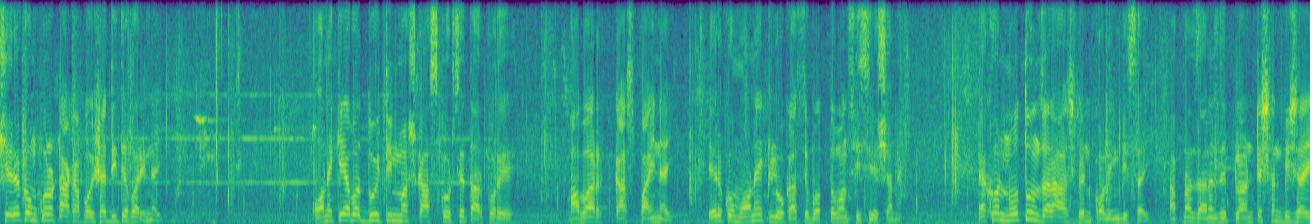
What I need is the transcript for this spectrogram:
সেরকম কোনো টাকা পয়সা দিতে পারি নাই। অনেকে আবার দুই তিন মাস কাজ করছে, তারপরে আবার কাজ পাই নাই। এরকম অনেক লোক আছে বর্তমান সিচুয়েশানে এখন নতুন যারা আসবেন কলিং বিষয়, আপনারা জানেন যে প্লান্টেশন বিষয়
